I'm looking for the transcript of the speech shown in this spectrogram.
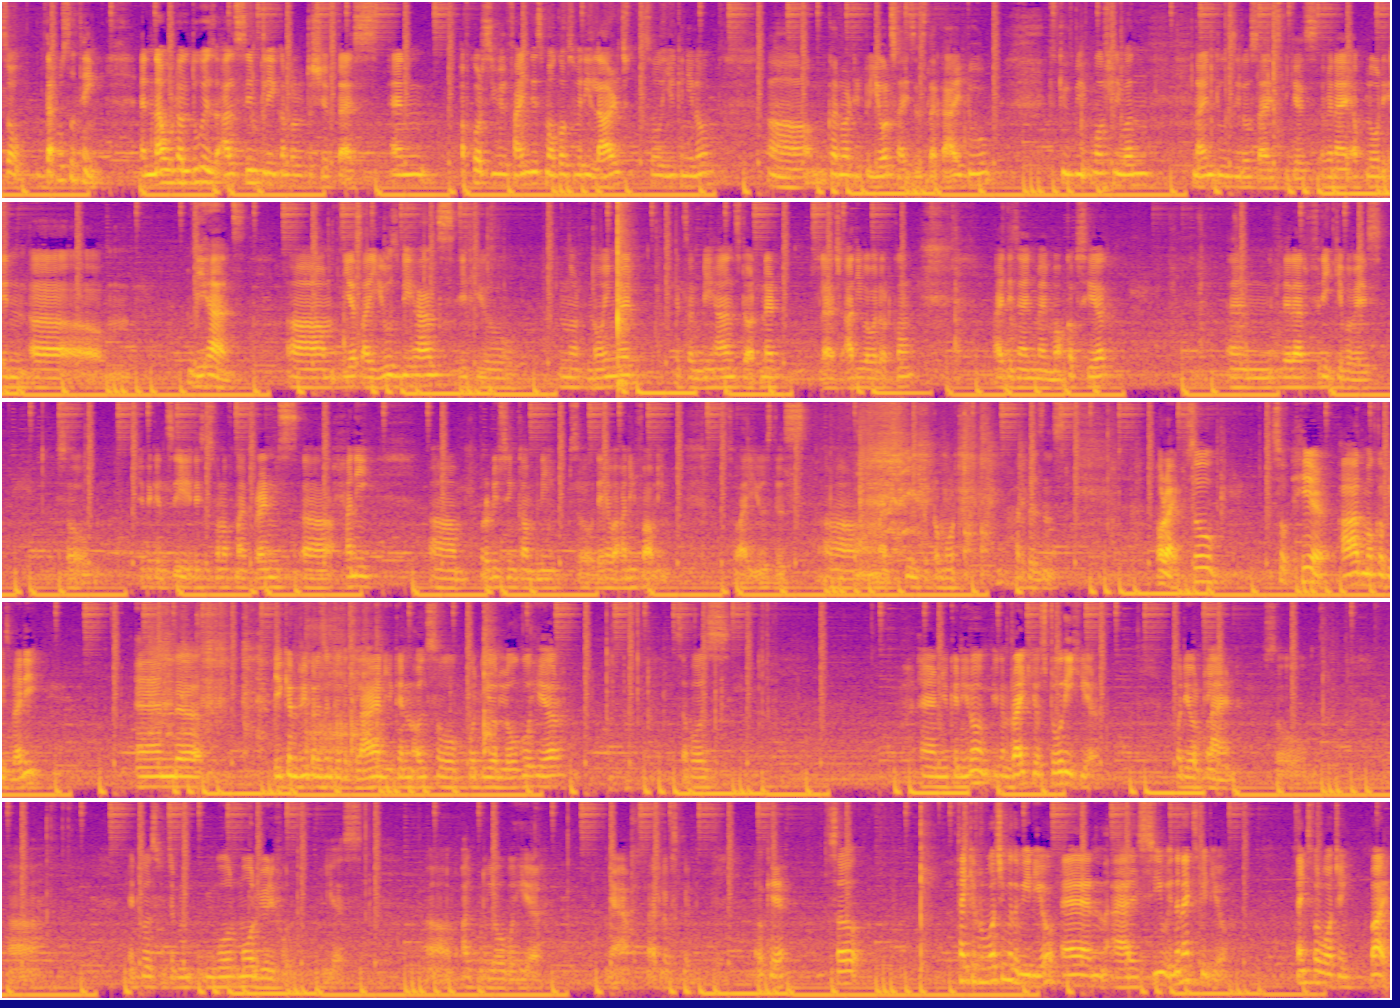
so that was the thing. And now what I'll do is I'll simply control to shift S. And of course you will find these mockups very large. So you can you know um, convert it to your sizes. Like I do. Excuse me mostly 1920 size because when I upload in uh, Behance um, yes I use Behance. If you not knowing it it's on behance.net slash adibaba.com I designed my mockups here and there are free giveaways. So if you can see this is one of my friends uh, honey um, producing company. So they have a honey farming. So I use this um, my scheme to promote her business. All right so so here our mockup is ready. And uh, you can represent to the client. You can also put your logo here suppose. And you can you know you can write your story here for your client. So uh, it goes more more beautiful. Yes. Uh, I'll put a logo here. Yeah that looks good. Okay. So thank you for watching the video and I'll see you in the next video. Thanks for watching. Bye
